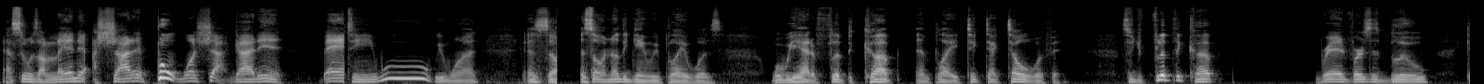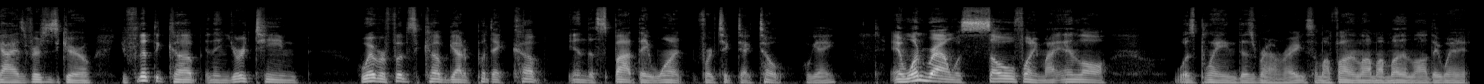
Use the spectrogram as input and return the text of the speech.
As soon as I landed, I shot it. Boom, one shot, got in. Bang, team, woo, we won. And so, and so another game we played was where we had to flip the cup and play tic tac toe with it. So you flip the cup, red versus blue guys versus girl. You flip the cup, and then your team whoever flips the cup got to put that cup in the spot they want for tic tac toe. Okay, and one round was so funny. My in law was playing this round, right? So my father in law, my mother in law, they went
